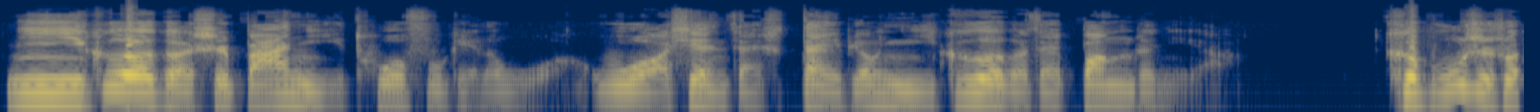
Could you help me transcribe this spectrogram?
你哥哥是把你托付给了我，我现在是代表你哥哥在帮着你啊。可不是说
